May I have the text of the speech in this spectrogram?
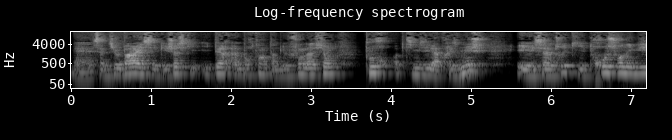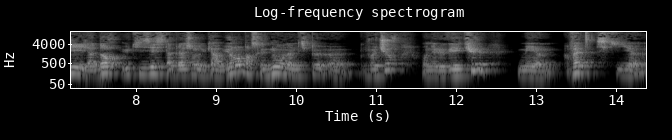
ben, c'est un petit peu pareil, c'est quelque chose qui est hyper important en termes de fondation pour optimiser la prise muscle. Et c'est un truc qui est trop souvent négligé. J'adore utiliser cette appellation de carburant parce que nous, on a un petit peu euh, une voiture, on est le véhicule, mais euh, en fait, ce qui euh,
